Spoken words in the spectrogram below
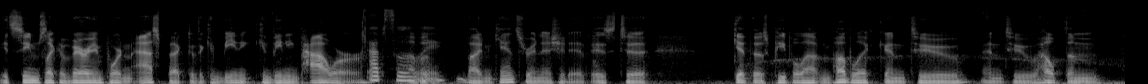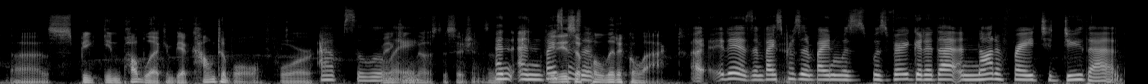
it seems like a very important aspect of the convening, convening power Absolutely. of a Biden Cancer Initiative is to get those people out in public and to and to help them uh, speak in public and be accountable for Absolutely. making those decisions. And- and Vice it is a political act. Uh, it is, and Vice President Biden was was very good at that, and not afraid to do that.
